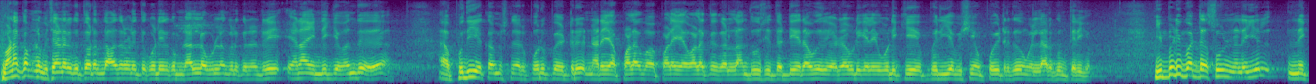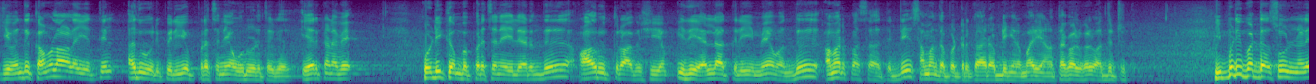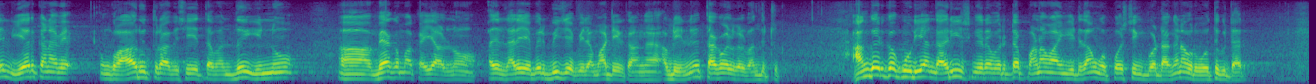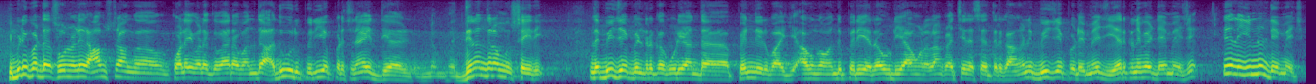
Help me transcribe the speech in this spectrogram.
வணக்கம். நம்ம சேனலுக்கு தொடர்ந்து ஆதரவளித்துக் கொண்டிருக்கும் நல்ல உள்ளங்களுக்கு நன்றி. ஏன்னா இன்றைக்கி வந்து புதிய கமிஷனர் பொறுப்பேற்று நிறைய பல வ- பழைய வழக்குகள்லாம் தூசி தட்டி ரவு ரவுடிகளை ஒடுக்கி பெரிய விஷயம் போயிட்டு இருக்குது எல்லாருக்கும் தெரியும். இப்படிப்பட்ட சூழ்நிலையில் இன்றைக்கி வந்து கமலாலயத்தில் அது ஒரு பெரிய பிரச்சனையாக உருவெடுத்திருக்குது. ஏற்கனவே கொடிக்கம்ப பிரச்சனையிலேருந்து ஆருத்ரா விஷயம் இது எல்லாத்துலேயுமே வந்து அமர் பிரசாத் திட்டி சம்மந்தப்பட்டிருக்காரு அப்படிங்கிற மாதிரியான தகவல்கள் வந்துட்டுருக்கு இப்படிப்பட்ட சூழ்நிலையில் ஏற்கனவே உங்கள் ஆருத்ரா விஷயத்தை வந்து இன்னும் வேகமாக கையாளணும். அதில் நிறைய பேர் பிஜேபியில் மாட்டியிருக்காங்க அப்படின்னு தகவல்கள் வந்துட்டுருக்கு. அங்கே இருக்கக்கூடிய அந்த ஹரீஷ்ங்கிறவர்கிட்ட பணம் வாங்கிட்டு தான் அவங்க போஸ்டிங் போட்டாங்கன்னு அவர் ஒத்துக்கிட்டார். இப்படிப்பட்ட சூழ்நிலையில் ஆம்ஸ்டாங் கொலை வழக்கு வேற வந்து அது ஒரு பெரிய பிரச்சனை. தி- தினம் தினம் செய்தி. இந்த பிஜேபியில் இருக்கக்கூடிய அந்த பெண் நிர்வாகி அவங்க வந்து பெரிய ரவுடி அவங்களெல்லாம் கட்சியில் சேர்த்துருக்காங்கன்னு பிஜேபியோட இமேஜ் ஏற்கனவே டேமேஜ் இதில் இன்னும் டேமேஜ்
